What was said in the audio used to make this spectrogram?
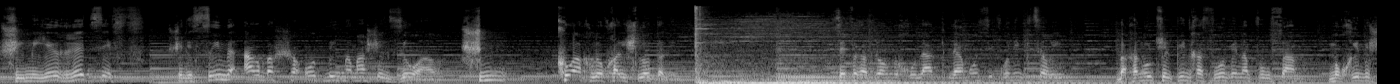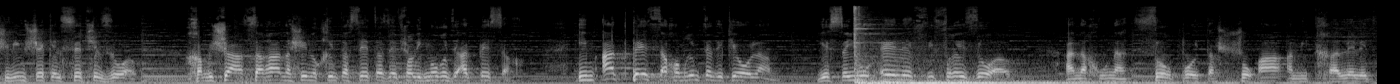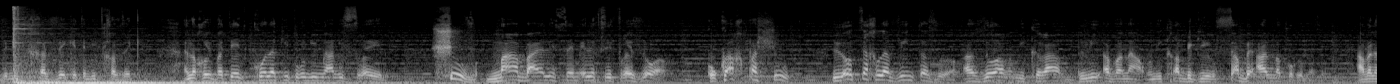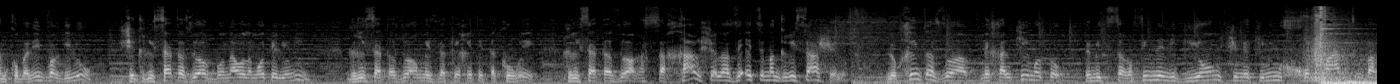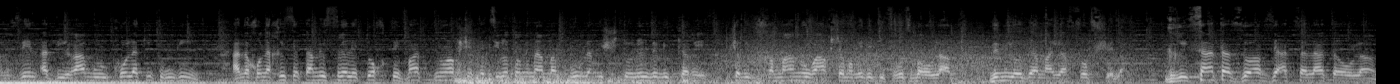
שאם יהיה רצף של 24 שעות ביממה של זוהר, שום כוח לא יוכל לשלוט עליהם. ספר הזוהר מחולק להמון ספרונים קצרים. בחנות של פנחס רובן המפורסם, מוכרים ב-70 שקל סט של זוהר. חמישה, עשרה אנשים לוקחים את הסט הזה, אפשר לגמור את זה עד פסח. אם עד פסח, אומרים צדיקי עולם, יסיימו אלף ספרי זוהר, אנחנו נעצור פה את השואה המתחללת ומתחזקת ומתחזקת. אנחנו נבטא את כל הקטרוגים מעם ישראל. שוב, מה הבעיה לסיים אלף ספרי זוהר? כל כך פשוט. לא צריך להבין את הזוהר. הזוהר נקרא בלי הבנה, הוא נקרא בגרסה בעלמא קוראים לזה. אבל המקובלים כבר גילו שגריסת הזוהר בונה עולמות עליונים. גריסת הזוהר מזככת את הקורא. גריסת הזוהר, השכר שלה זה עצם הגריסה שלו. לוקחים את הזוהר, מחלקים אותו, ומצטרפים לליגיון שמקימים חומת ברזל אדירה מול כל הקטרוגים. אנחנו נכניס את עם ישראל לתוך תיבת נוח שתציל אותנו מהמבול המשתולל ומתקרב. שהמלחמה הנוראה עכשיו עומדת לפרוץ בעולם, ומי יודע מה יהיה הסוף שלה. גריסת הזוהר זה הצלת העולם.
